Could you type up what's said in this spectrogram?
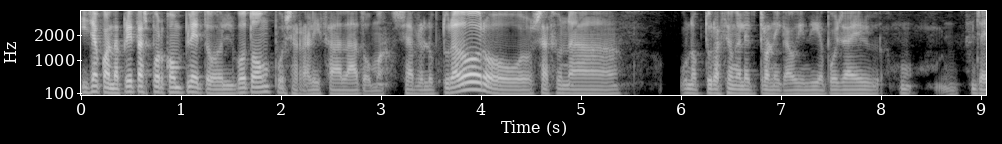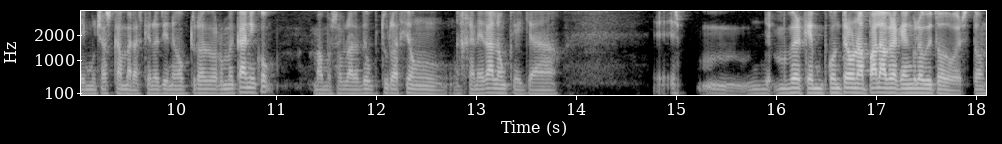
Y ya cuando aprietas por completo el botón, pues se realiza la toma. Se abre el obturador o se hace una, una obturación electrónica. Hoy en día pues ya hay, ya hay muchas cámaras que no tienen obturador mecánico. Vamos a hablar de obturación en general, aunque ya es mm, ver que encontrar una palabra que englobe todo esto.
